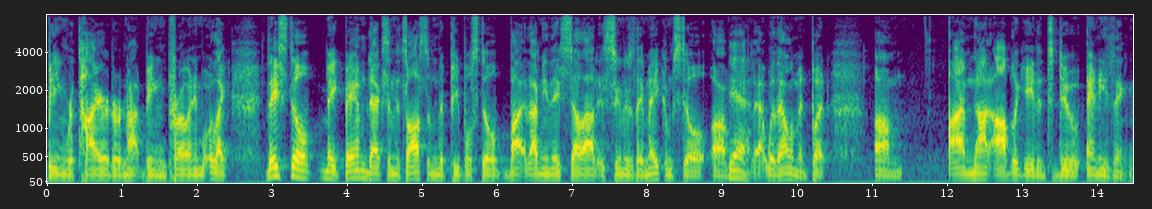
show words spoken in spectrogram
being retired or not being pro anymore like they still make bam decks and it's awesome that people still buy i mean they sell out as soon as they make them still um Yeah. with element but um i'm not obligated to do anything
